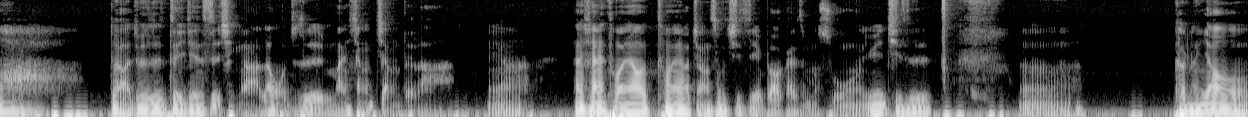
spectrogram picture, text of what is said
啊，对啊，就是这一件事情啊，让我就是蛮想讲的啦。哎呀，那现在突然要突然要讲的时候，其实也不知道该怎么说，因为其实，呃，可能要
